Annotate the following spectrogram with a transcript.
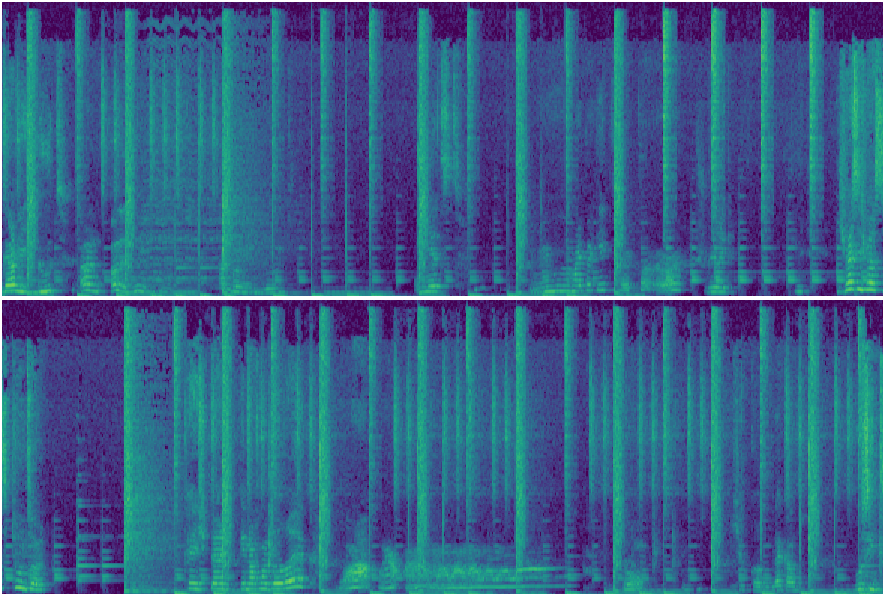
Gar nicht gut. Alles nicht gut. Einfach nicht gut. Und jetzt weiter geht's, weiter. Schwierig. Ich weiß nicht, was ich tun soll. Okay, ich gehe geh nochmal zurück. So. Ich habe gerade einen Blackout. Wo, sind,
